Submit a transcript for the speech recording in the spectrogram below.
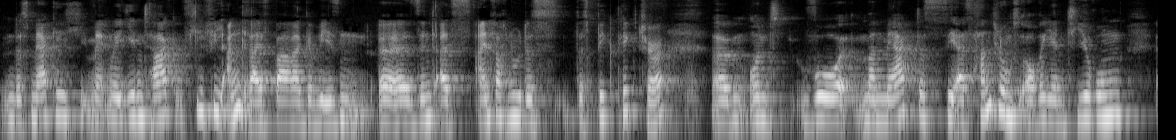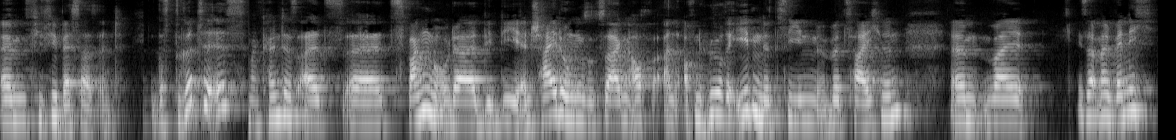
und das merke ich, merken wir jeden Tag, viel, viel angreifbarer gewesen äh, sind als einfach nur das, das Big Picture. Ähm, und wo man merkt, dass sie als Handlungsorientierung ähm, viel, viel besser sind. Das dritte ist, man könnte es als äh, Zwang oder die, die Entscheidungen sozusagen auch an, auf eine höhere Ebene ziehen bezeichnen. Ähm, weil, ich sag mal, wenn ich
